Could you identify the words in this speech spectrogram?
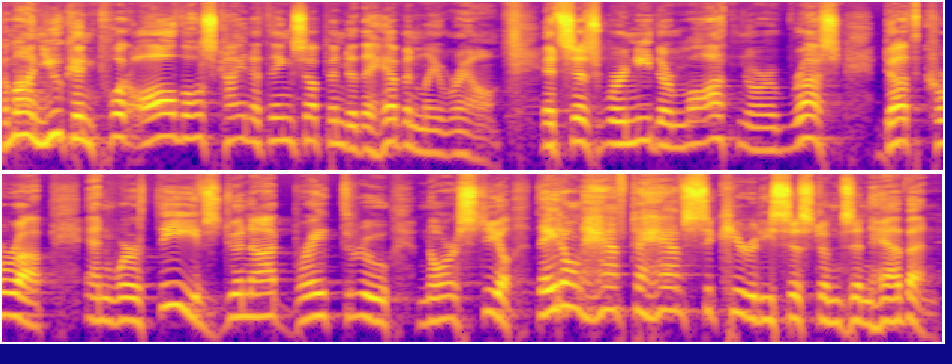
Come on, you can put all those kind of things up into the heavenly realm. It says, where neither moth nor rust doth corrupt, and where thieves do not break through nor steal. They don't have to have security systems in heaven.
